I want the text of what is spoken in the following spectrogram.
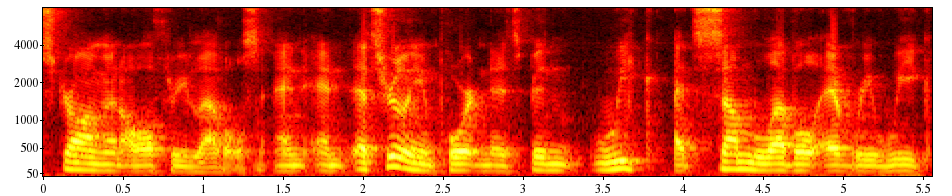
strong on all three levels, and, and that's really important. It's been weak at some level every week,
